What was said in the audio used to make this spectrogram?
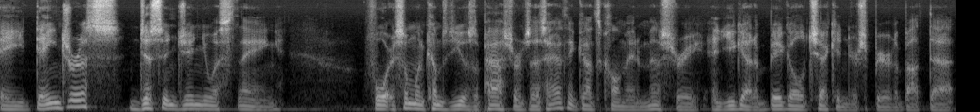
a dangerous, disingenuous thing for if someone comes to you as a pastor and says, Hey, I think God's calling me into ministry, and you got a big old check in your spirit about that,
